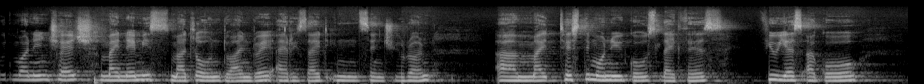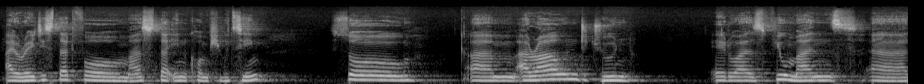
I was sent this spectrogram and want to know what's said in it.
Good morning, church. My name is Matlo Ndwandwe. I reside in Centurion. Um, my testimony goes like this. A few years ago, I registered for master in computing. So um, around June, it was few months uh,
